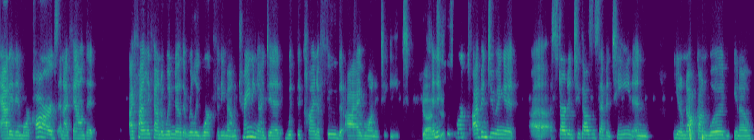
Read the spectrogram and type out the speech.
added in more carbs. And I found that I finally found a window that really worked for the amount of training I did with the kind of food that I wanted to eat. Gotcha. And it just worked. I've been doing it, uh, started in 2017 and, you know, knock on wood, you know,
